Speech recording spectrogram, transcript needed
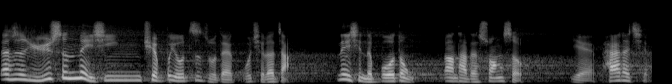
但是余生内心却不由自主地鼓起了掌，内心的波动让他的双手也拍了起来。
